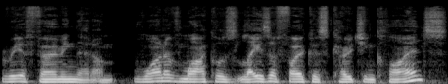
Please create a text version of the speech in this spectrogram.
reaffirming that I'm one of Michael's laser focused coaching clients,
